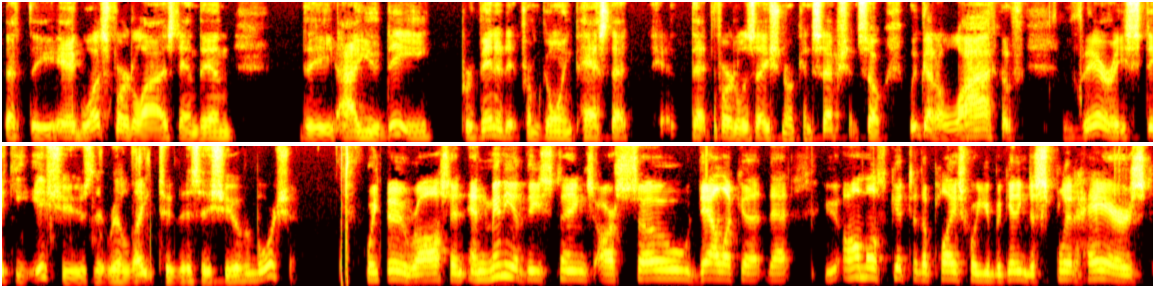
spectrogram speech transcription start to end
that the egg was fertilized and then the IUD prevented it from going past that that fertilization or conception. So we've got a lot of very sticky issues that relate to this issue of abortion. We do, Ross, and, and many of these things are so delicate that you almost get to the place where you're beginning to split hairs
